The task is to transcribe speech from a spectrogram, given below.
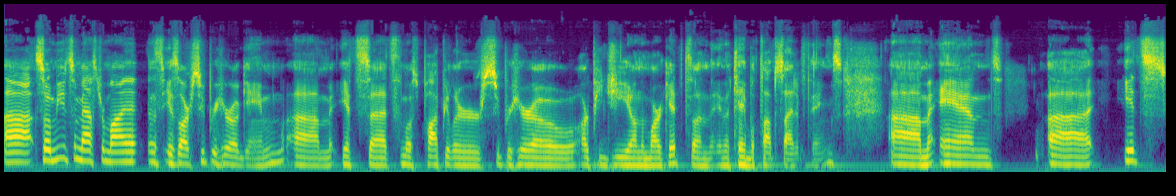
Uh, so Mutants and Masterminds is our superhero game. Um, it's uh, it's the most popular superhero RPG on the market on the, in the tabletop side of things, um, and uh, it's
